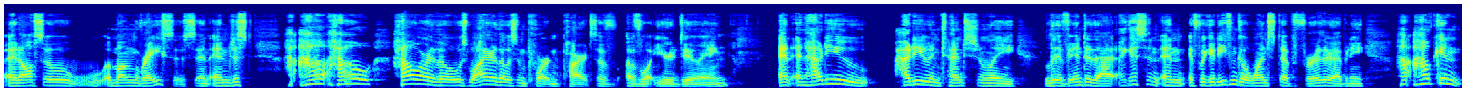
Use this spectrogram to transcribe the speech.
and also among races and and just how how how are those why are those important parts of of what you're doing? And and how do you how do you intentionally live into that? I guess and, and if we could even go one step further Ebonnie how, how can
